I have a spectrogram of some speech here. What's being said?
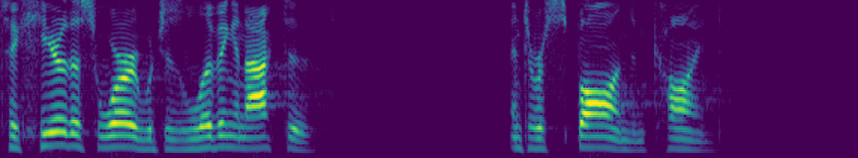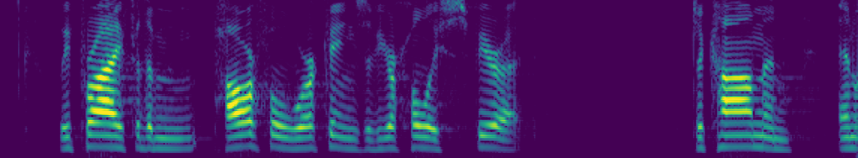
to hear this word, which is living and active, and to respond in kind. We pray for the powerful workings of your Holy Spirit to come and, and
